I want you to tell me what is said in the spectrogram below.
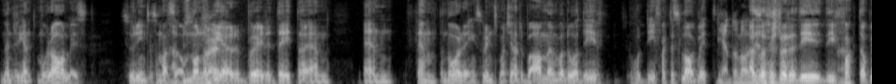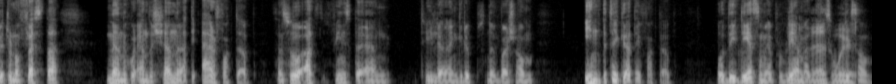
men rent moraliskt så är det inte som att så, om någon av er började dejta en, en 15-åring så är det inte som att jag hade bara, ah, men vadå, det är, det är faktiskt lagligt. Det är ändå lagligt. Alltså förstår du? Det är, det är fucked up. Jag tror de flesta människor ändå känner att det är fucked up. Sen så att finns det en tydligen en grupp snubbar som inte tycker att det är fucked up. Och det är det som är problemet. That's weird. Liksom.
